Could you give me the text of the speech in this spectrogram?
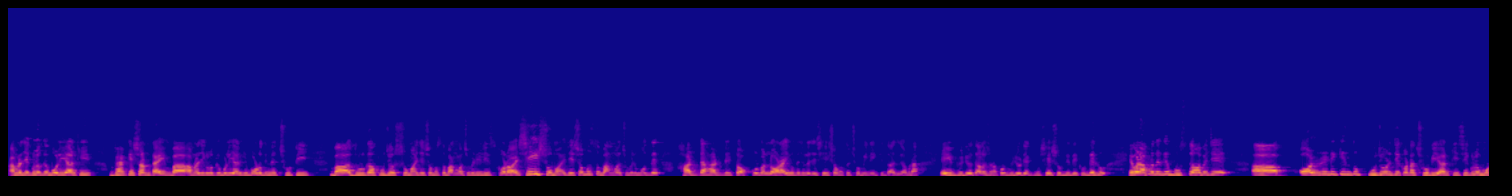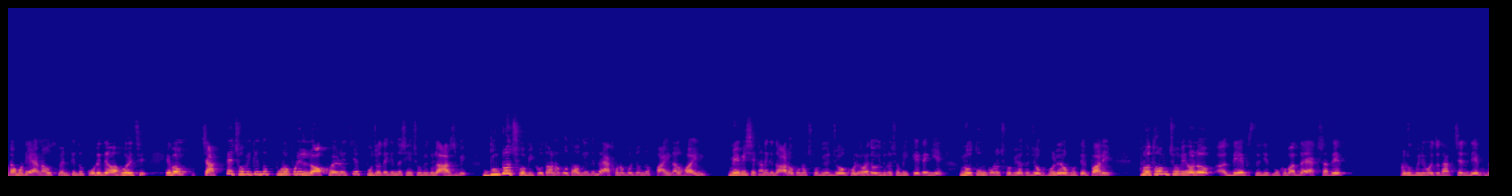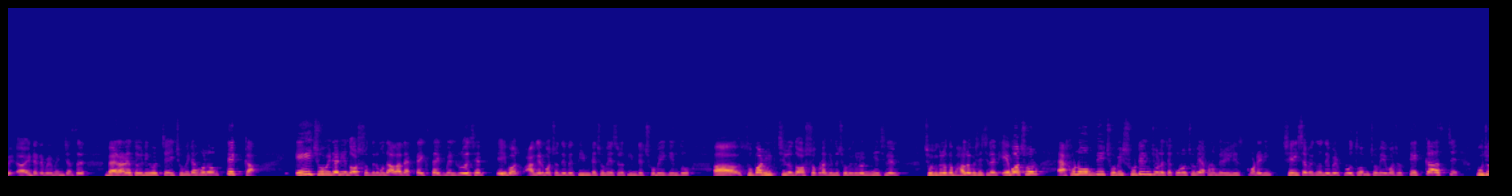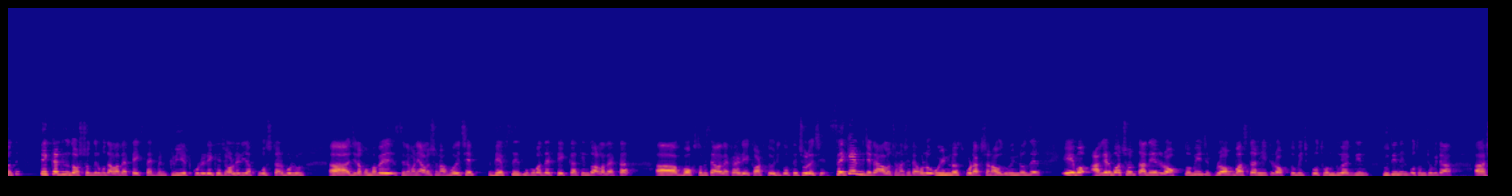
আমরা যেগুলোকে বলি আর কি ভ্যাকেশন টাইম বা আমরা যেগুলোকে বলি আর কি বড়দিনের ছুটি বা দুর্গা পুজোর সময় যে সমস্ত বাংলা ছবি রিলিজ করা হয়, সেই সময়, যে সমস্ত বাংলা ছবির মধ্যে হাড্ডাহাড্ডি, টক্কর বা লড়াই হতে চলেছে, সেই সমস্ত ছবি নিয়ে কিন্তু আজকে আমরা এই ভিডিওতে আলোচনা করব। ভিডিওটি একদম শেষ অবধি দেখুন। দেখুন, এবার আপনাদেরকে বুঝতে হবে যে অলরেডি কিন্তু পুজোর যে কটা ছবি আর কি, সেগুলো মোটামুটি অ্যানাউন্সমেন্ট কিন্তু করে দেওয়া হয়েছে। এবং চারটে ছবি কিন্তু পুরোপুরি লক হয়ে রয়েছে, পুজোতে কিন্তু সেই ছবিগুলো আসবে। দুটো ছবি, কোথাও না কোথাও গিয়ে কিন্তু এখনও পর্যন্ত ফাইনাল হয়নি। মেবি সেখানে কিন্তু আরও কোনো ছবিও যোগ হলে। হয়তো ওই দুটো ছবি কেটে গিয়ে নতুন কোনো ছবি হয়তো যোগ হলেও হতে পারে। প্রথম ছবি হলো দেব সৃজিত মুখোপাধ্যায় একসাথে রুক্মিণী মৈত্র থাকছেন। দেব এন্টারটেনমেন্ট ভেঞ্চার্সের ব্যানারে তৈরি হচ্ছে। এই ছবিটা হলো টেক্কা। এই ছবিটা নিয়ে দর্শকদের মধ্যে আলাদা একটা এক্সাইটমেন্ট রয়েছে। এই আগের বছর দেবে তিনটে ছবি এসেছিল, তিনটে ছবিই কিন্তু সুপারহিট ছিল। দর্শকরা কিন্তু ছবিগুলো নিয়েছিলেন, ছবিগুলোকে ভালোবেসেছিলেন। এবছর এখনও অবধি ছবি শুটিং চলেছে, কোনো ছবি এখনও অবধি রিলিজ করেনি। সেই হিসাবে কিন্তু দেবের প্রথম ছবি এবছর টেক্কা আসছে পুজোতে। টেক্কা কিন্তু দর্শকদের মধ্যে আলাদা একটা এক্সাইটমেন্ট ক্রিয়েট করে রেখেছে। অলরেডি যা পোস্টার বলুন যেরকমভাবে সিনেমা নিয়ে আলোচনা হয়েছে, দেব শীত মুখোপাধ্যায়ের টেক্কা কিন্তু আলাদা একটা বক্স অফিসে আলাদা একটা রেকর্ড তৈরি করতে চলেছে। সেকেন্ড যেটা আলোচনা, সেটা হলো উইন্ডোজ প্রোডাকশন হাউস উইন্ডোজের এ আগের বছর তাদের রক্তবীজ ব্লকবাস্টার হিট রক্তবীজ প্রথম দু একদিন, দু তিন দিন প্রথম ছবিটা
